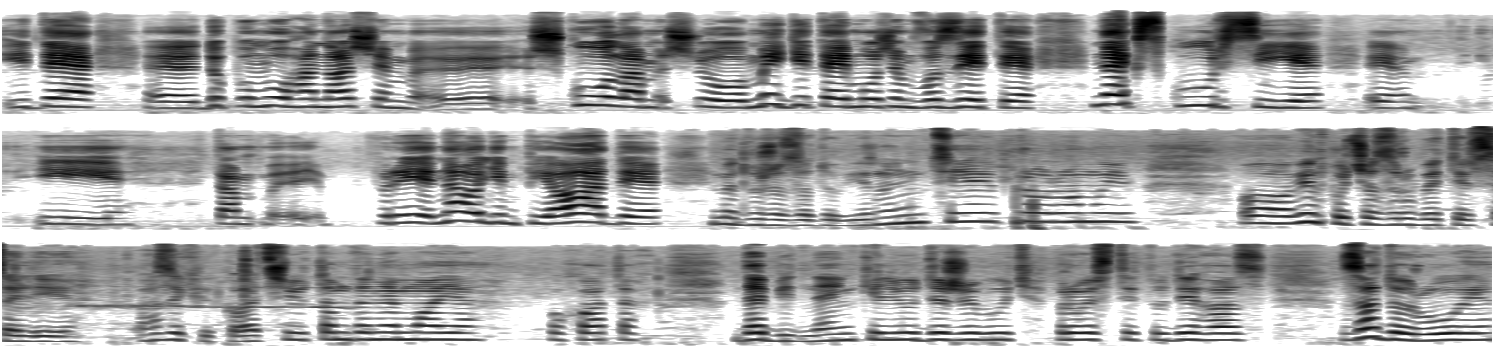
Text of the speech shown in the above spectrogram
іде е, допомога нашим е, школам, що ми дітей можемо возити на екскурсії е, і там. При, на Олімпіади, Ми дуже задоволені цією програмою. Він хоче зробити в селі газифікацію, там, де немає по хатах, де бідненькі люди живуть, провести туди газ, за дороги,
